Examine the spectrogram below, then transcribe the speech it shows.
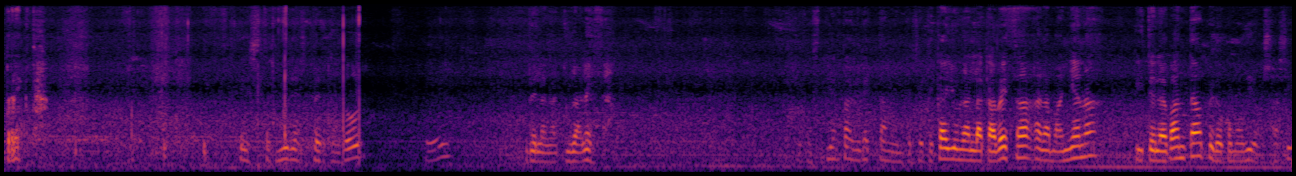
recta. Este es mi despertador ¿eh? de la naturaleza. Despierta directamente, se te cae una en la cabeza a la mañana y te levanta, pero como Dios, así.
